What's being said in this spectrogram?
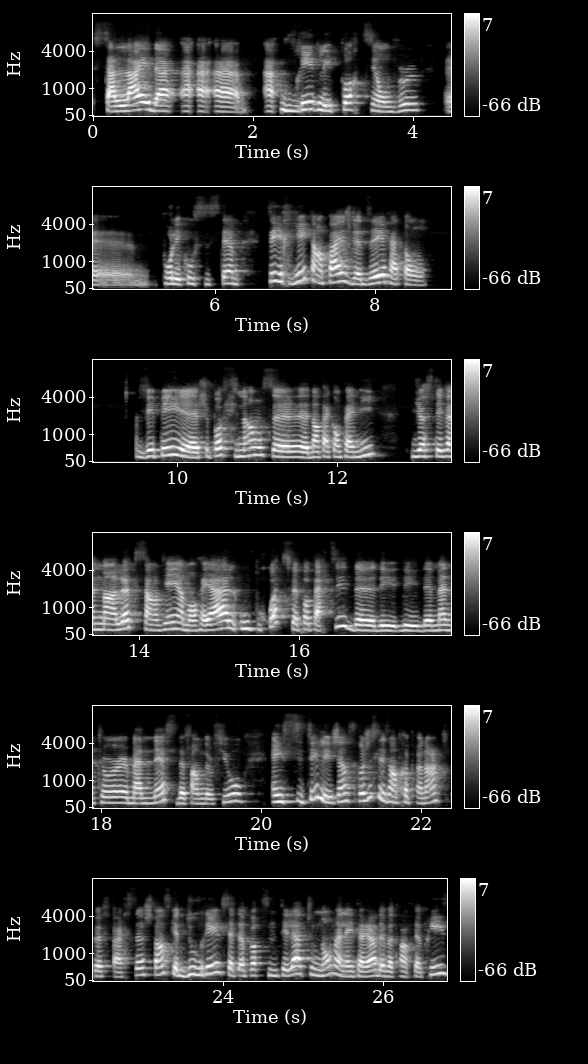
ça l'aide à, ouvrir les portes, si on veut, euh, pour l'écosystème. Tu sais, rien t'empêche de dire à ton VP, je ne sais pas, finance dans ta compagnie, il y a cet événement-là qui s'en vient à Montréal ou pourquoi tu ne fais pas partie de, de, Mentor Madness de Founder Fuel? Inciter les gens, ce n'est pas juste les entrepreneurs qui peuvent faire ça. Je pense que d'ouvrir cette opportunité-là à tout le monde à l'intérieur de votre entreprise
